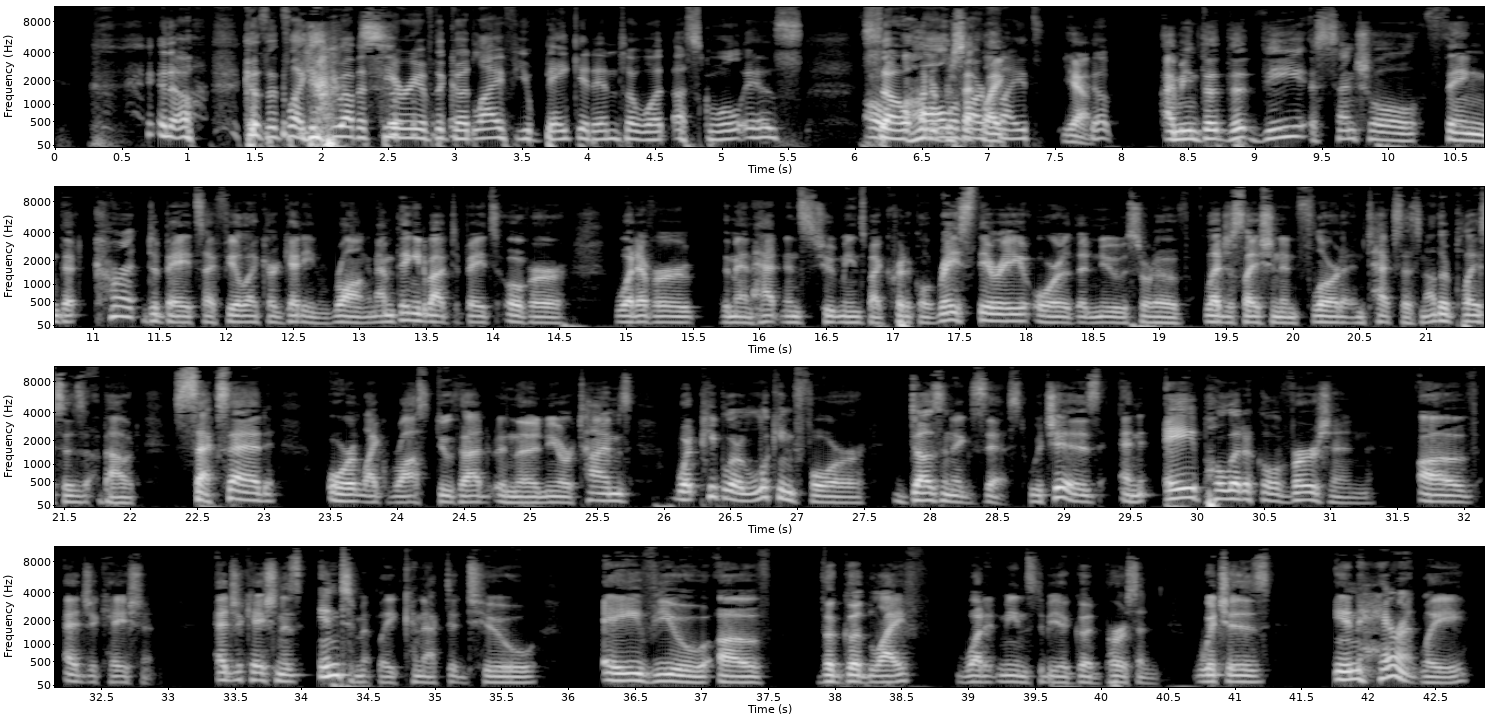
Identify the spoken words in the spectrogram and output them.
you know, because it's like if you have a so- theory of the good life, you bake it into what a school is. Oh, so all of our like- fights, yeah Yep. i mean the, the the essential thing that current debates i feel like are getting wrong and i'm thinking about debates over whatever the manhattan institute means by critical race theory or the new sort of legislation in florida and texas and other places about sex ed or like ross douthat in the new york times what people are looking for doesn't exist, which is an apolitical version of education. Education is intimately connected to a view of the good life, what it means to be a good person, which is inherently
